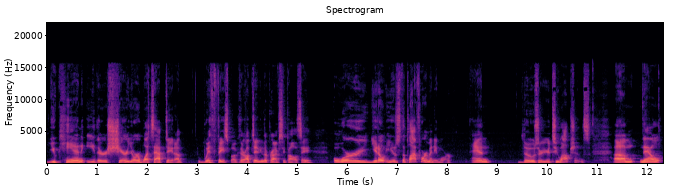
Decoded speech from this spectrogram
you can either share your WhatsApp data with Facebook; they're updating their privacy policy, or you don't use the platform anymore." And those are your two options. Um, now,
